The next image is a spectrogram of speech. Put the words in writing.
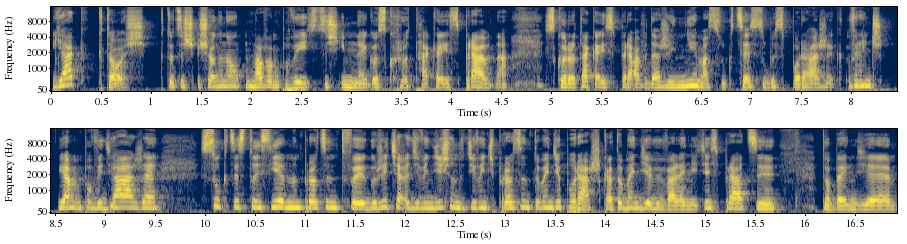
Jak ktoś, kto coś osiągnął, ma wam powiedzieć coś innego, skoro taka jest prawda? Skoro taka jest prawda, że nie ma sukcesu bez porażek. Wręcz ja bym powiedziała, że sukces to jest 1% Twojego życia, a 99% to będzie porażka, to będzie wywalenie cię z pracy, to będzie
